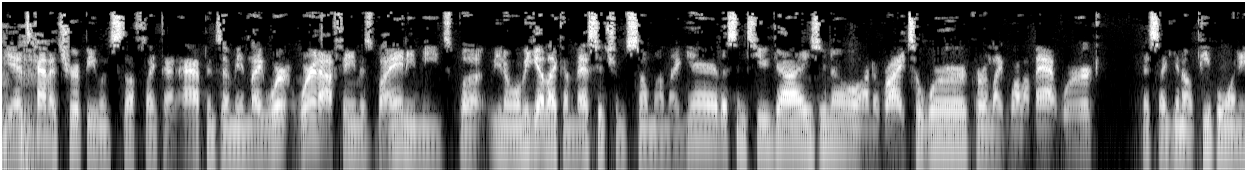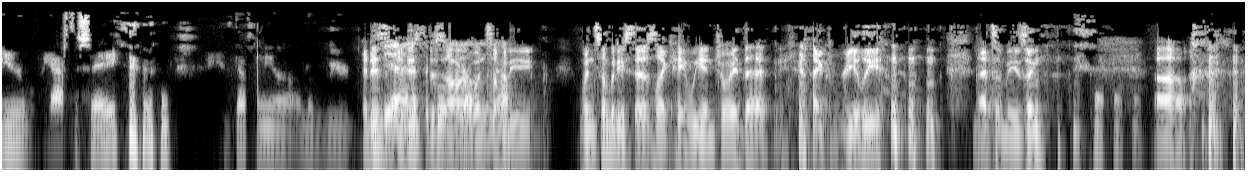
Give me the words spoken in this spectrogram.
yeah, it's kind of trippy when stuff like that happens. I mean, like we're we're not famous by any means, but you know, when we get like a message from someone like, "Yeah, listen to you guys," you know, on the ride to work or like while I'm at work, it's like you know, people want to hear what we have to say. it's definitely a, a little weird. It is. Yeah, it is that's a cool bizarre feeling, when you know? somebody when somebody says like, "Hey, we enjoyed that." And you're like, "Really? That's amazing." Uh,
